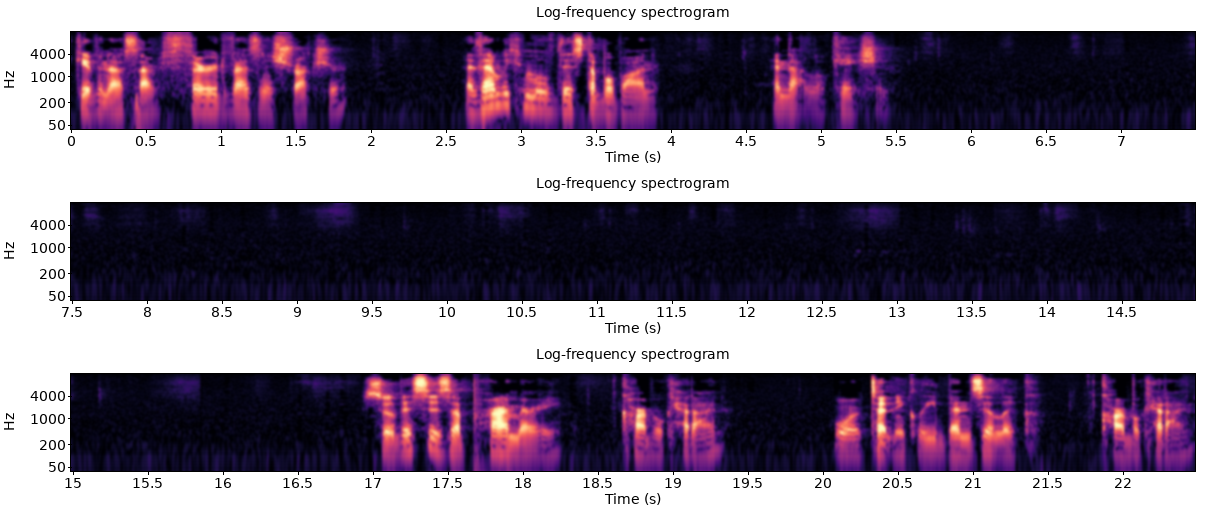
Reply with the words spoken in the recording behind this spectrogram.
giving us our third resonance structure. And then we can move this double bond in that location. So this is a primary carbocation, or technically benzylic carbocation.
